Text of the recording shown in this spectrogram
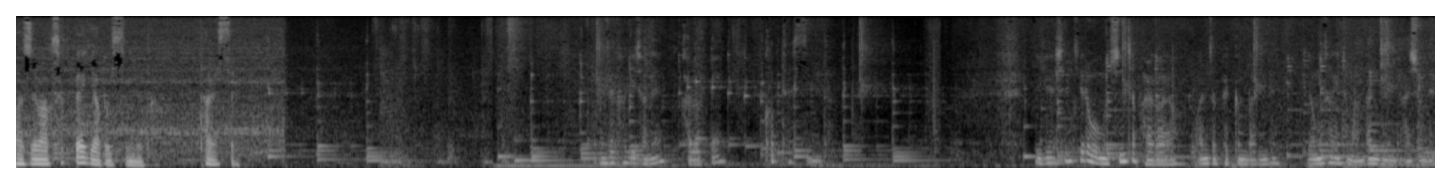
마지막 색배기 하고 있습니다. 탈색. 염색하기 전에 가볍게 커트했습니다. 이게 실제로 보면 진짜 밝아요. 완전 백금발인데 영상이 좀 안 당기는 게 아쉽네요.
